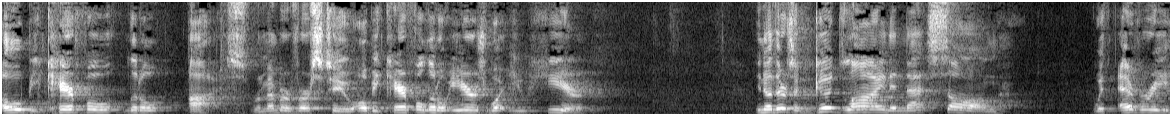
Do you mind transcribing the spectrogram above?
Oh, be careful, little eyes. Remember verse 2 Oh, be careful, little ears, what you hear. You know, there's a good line in that song with every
